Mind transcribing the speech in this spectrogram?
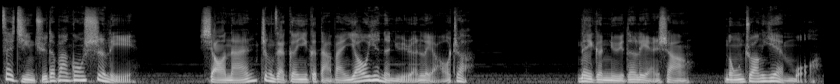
在警局的办公室里，小南正在跟一个打扮妖艳的女人聊着。那个女的脸上浓妆艳抹，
